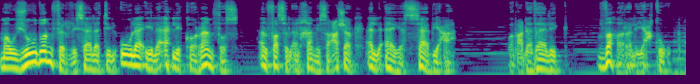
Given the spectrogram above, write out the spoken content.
موجود في الرسالة الأولى إلى أهل كورنثوس الفصل الخامس عشر الآية السابعة. وبعد ذلك ظهر ليعقوب.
